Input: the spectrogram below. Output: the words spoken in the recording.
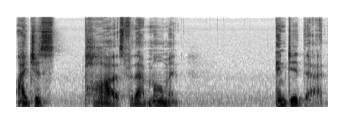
I just paused for that moment and did that.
